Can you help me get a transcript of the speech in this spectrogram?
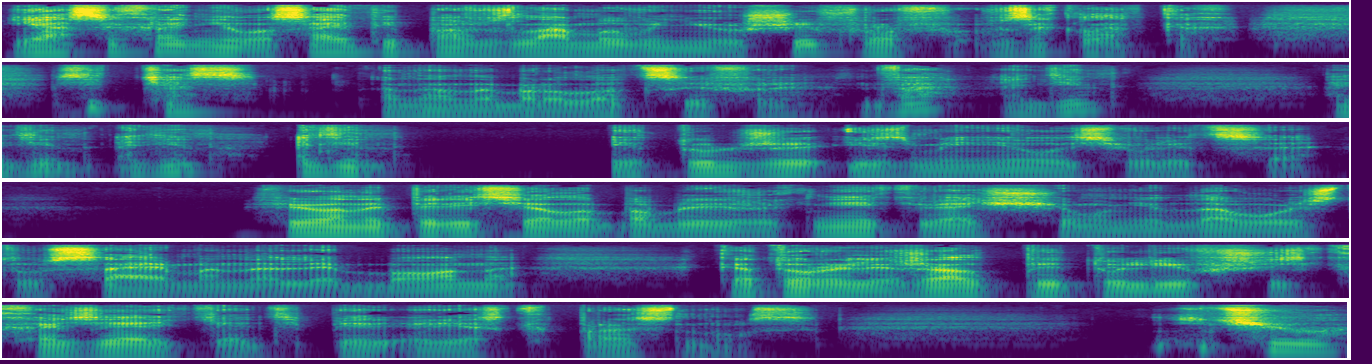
Я сохранила сайты по взламыванию шифров в закладках. Сейчас. Она набрала цифры. Два, один, один, один, один. И тут же изменилась в лице. Фиона пересела поближе к ней, к вящему недовольству Саймона Лебона, который лежал, притулившись к хозяйке, а теперь резко проснулся. — Ничего,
